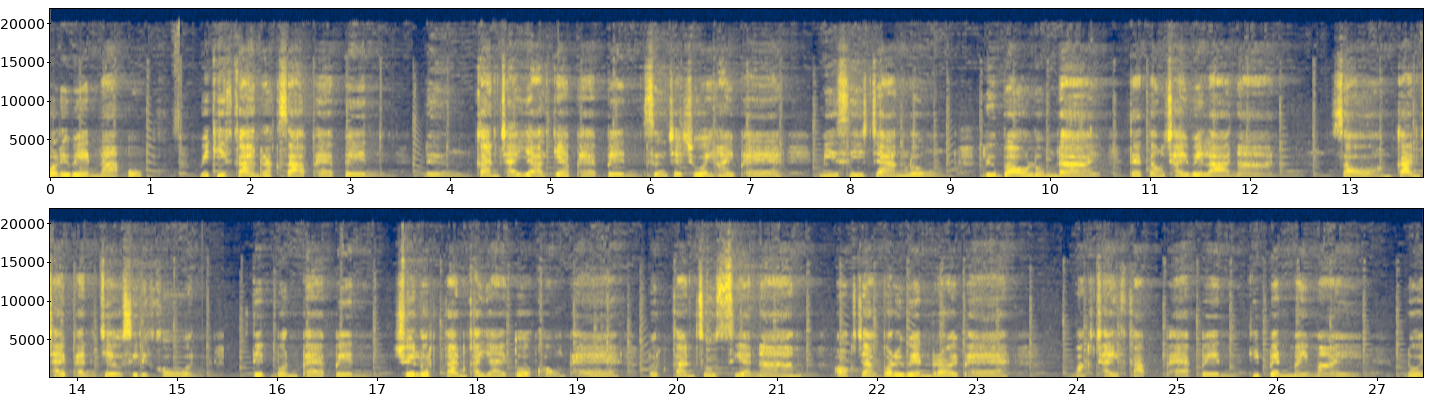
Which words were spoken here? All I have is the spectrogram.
บริเวณหน้าอก วิธีการรักษาแผลเป็น 1. การใช้ยาแก้แผลเป็น ซึ่งจะช่วยให้แผล มีสีจางลง หรือเบาลงได้ แต่ต้องใช้เวลานาน 2. การใช้แผ่นเจลซิลิโคน ติดบนแผลเป็น ช่วยลดการขยายตัวของแผล ลดการสูญเสียน้ำ ออกจากบริเวณรอยแผล มักใช้กับแผลเป็นที่เป็นใหม่ ๆ โดย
